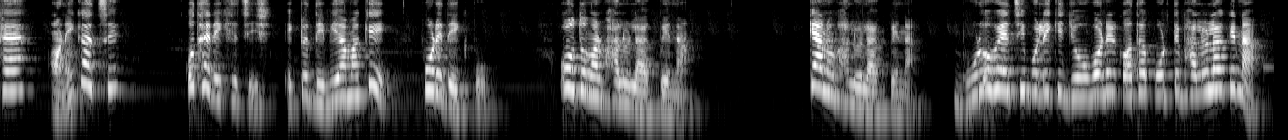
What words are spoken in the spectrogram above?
হ্যাঁ অনেক আছে। কোথায় রেখেছিস? একটু দিবি আমাকে, পড়ে দেখব। ও তোমার ভালো লাগবে না। কেন ভালো লাগবে না? বুড়ো হয়েছি বলে কি যৌবনের কথা পড়তে ভালো লাগে না?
